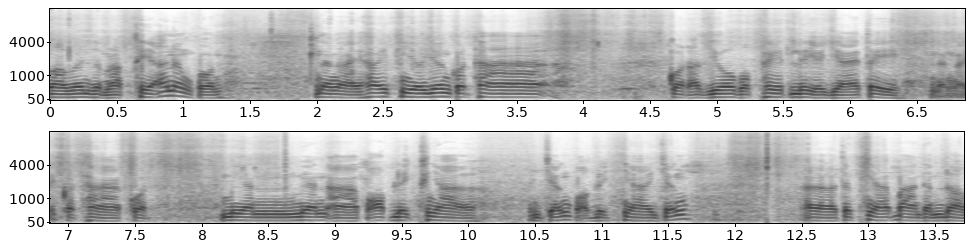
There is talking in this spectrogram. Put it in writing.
Marvin សម្រាប់ធាក់ហ្នឹងបងប្អូនហ្នឹងហើយហើយភ្ញៀវយើងគាត់ថាគាត់អត់យកប្រភេទលេខអាយ៉ែទេហ្នឹងហើយគាត់ថាគាត់មានមានអាប្រអប់លេខផ្ញើអញ្ចឹងប្រអប់លេខផ្ញើអញ្ចឹងអឺទៅផ្ញើបានតែម្ដង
